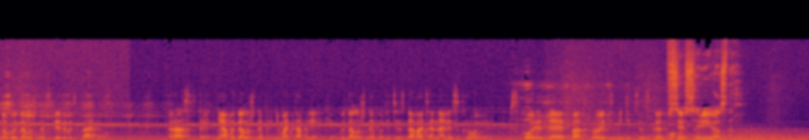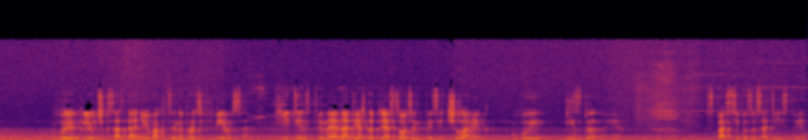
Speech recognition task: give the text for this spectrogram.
но вы должны следовать правилам. Раз в три дня вы должны принимать таблетки. Вы должны будете сдавать анализ крови. Вскоре для этого откроется медицинская комната. Все серьезно. Вы ключ к созданию вакцины против вируса. Единственная надежда для сотен тысяч человек. Вы избранные. Спасибо за содействие.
